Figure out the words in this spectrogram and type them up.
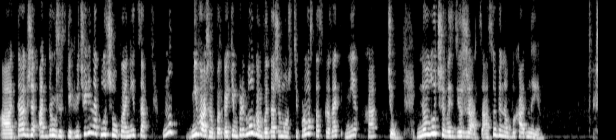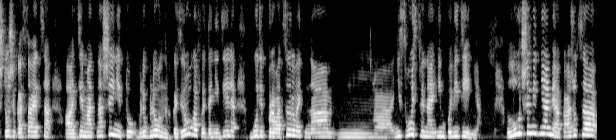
А также от дружеских вечеринок лучше уклониться, ну, неважно под каким предлогом, вы даже можете просто сказать «не хочу». Но лучше воздержаться, особенно в выходные. Что же касается а, темы отношений, то влюбленных козерогов эта неделя будет провоцировать на а, несвойственное им поведение. Лучшими днями окажутся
